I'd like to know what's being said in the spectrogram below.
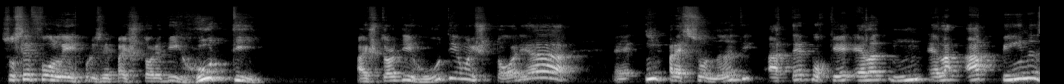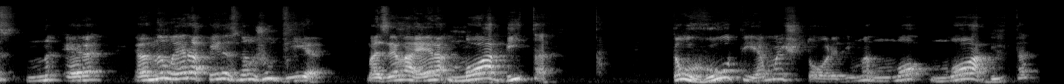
Se você for ler, por exemplo, a história de Ruth, a história de Ruth é uma história é, impressionante, até porque ela, ela apenas era, ela não era apenas não judia, mas ela era moabita. Então, Ruth é uma história de uma Mo Moabita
